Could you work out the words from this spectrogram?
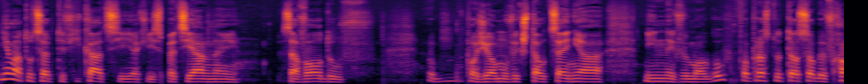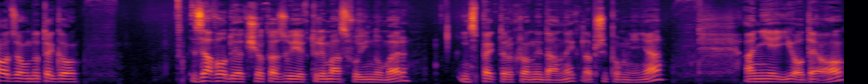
Nie ma tu certyfikacji jakiejś specjalnej, zawodów, poziomu wykształcenia, innych wymogów. Po prostu te osoby wchodzą do tego zawodu, jak się okazuje, który ma swój numer, inspektor ochrony danych, dla przypomnienia, a nie IODO.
